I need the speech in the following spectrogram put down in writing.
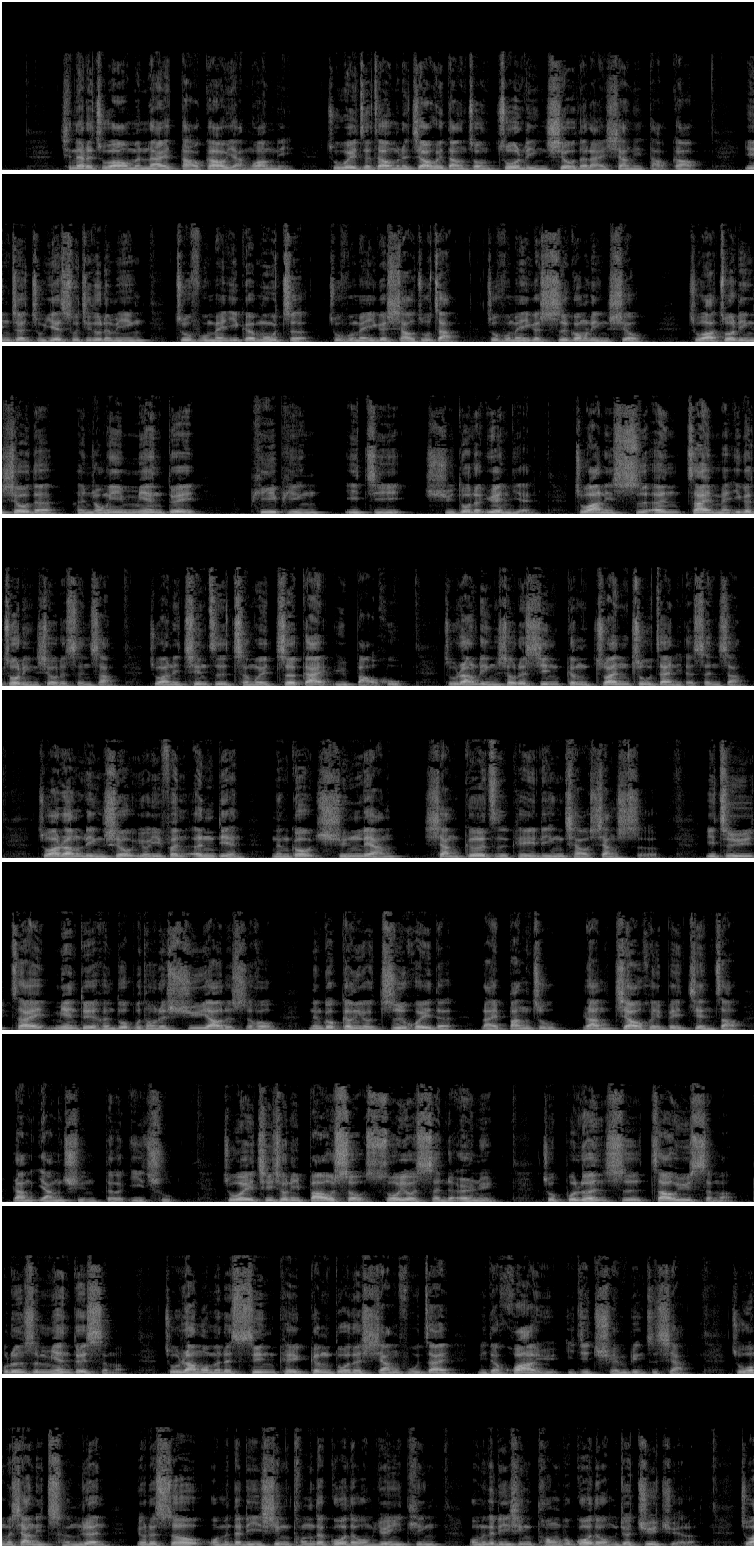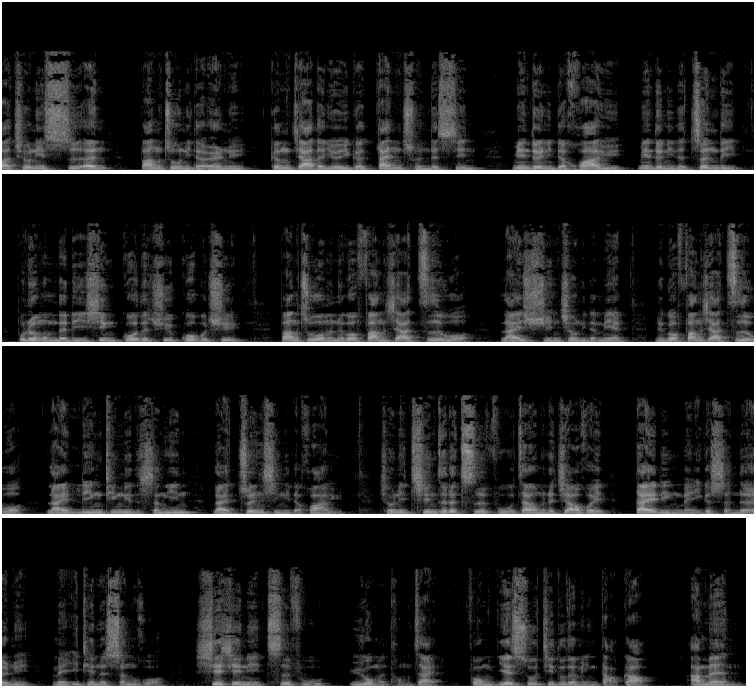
亲爱的主啊，我们来祷告仰望你。主为着在我们的教会当中做领袖的来向你祷告，因着主耶稣基督的名，祝福每一个牧者，祝福每一个小组长，祝福每一个事工领袖。主啊，做领袖的很容易面对批评以及许多的怨言。主啊，你施恩在每一个做领袖的身上。主啊，你亲自成为遮盖与保护。主让领袖的心更专注在你的身上。主啊，让领袖有一份恩典。能够驯良像鸽子，可以灵巧像蛇，以至于在面对很多不同的需要的时候，能够更有智慧的来帮助，让教会被建造，让羊群得益处。主，我也祈求你保守所有神的儿女。主，不论是遭遇什么，不论是面对什么，主让我们的心可以更多的降服在你的话语以及权柄之下。主，我们向你承认。有的时候，我们的理性通得过的，我们愿意听；我们的理性通不过的，我们就拒绝了。主啊，求你施恩，帮助你的儿女更加的有一个单纯的心，面对你的话语，面对你的真理。不论我们的理性过得去过不去，帮助我们能够放下自我来寻求你的面，能够放下自我来聆听你的声音，来遵行你的话语。求你亲自的赐福在我们的教会，带领每一个神的儿女。每一天的生活，谢谢你赐福与我们同在，奉耶稣基督的名祷告，阿门。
